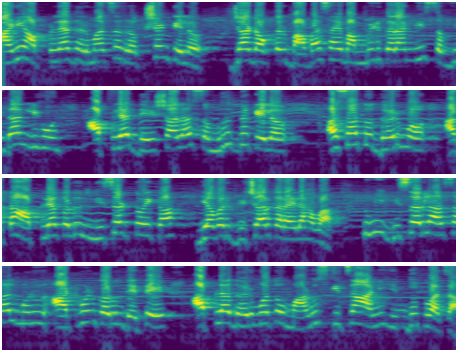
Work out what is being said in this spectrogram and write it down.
आणि आपल्या धर्माचं रक्षण केलं ज्या डॉक्टर बाबासाहेब आंबेडकरांनी संविधान लिहून आपल्या देशाला समृद्ध केलं असा तो धर्म आता आपल्याकडून निसटतोय का? यावर विचार करायला हवा. तुम्ही विसरला असाल म्हणून आठवण करून देते आपला धर्म तो माणुसकीचा आणि हिंदुत्वाचा.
